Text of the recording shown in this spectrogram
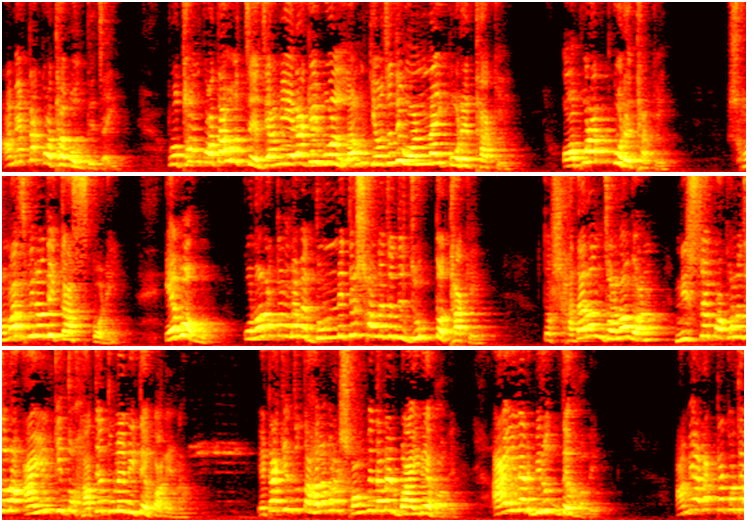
আমি একটা কথা বলতে চাই। প্রথম কথা হচ্ছে যে, আমি এর আগেই বললাম, কেউ যদি অন্যায় করে থাকে, অপরাধ করে থাকে সমাজ বিরোধী কাজ করে এবং কোনো রকমভাবে দুর্নীতির সঙ্গে যদি যুক্ত থাকে, তো সাধারণ জনগণ নিশ্চয় কখনো যেন আইন কিন্তু হাতে তুলে নিতে পারে না। এটা কিন্তু তাহলে পরে সংবিধানের বাইরে হবে, আইনের বিরুদ্ধে হবে। আমি আর একটা কথা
